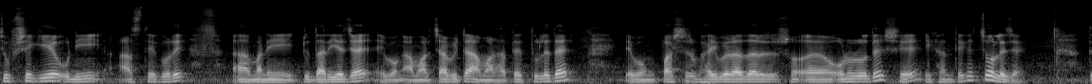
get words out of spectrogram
চুপসে গিয়ে উনি আস্তে করে মানে একটু দাঁড়িয়ে যায় এবং আমার চাবিটা আমার হাতে তুলে দেয় এবং পাশের ভাই আহ, অনুরোধে সে এখান থেকে চলে যায়। তো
